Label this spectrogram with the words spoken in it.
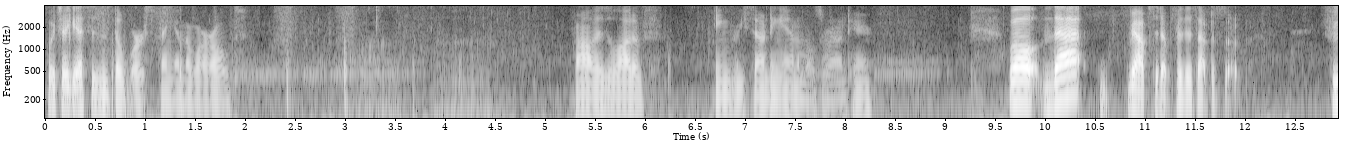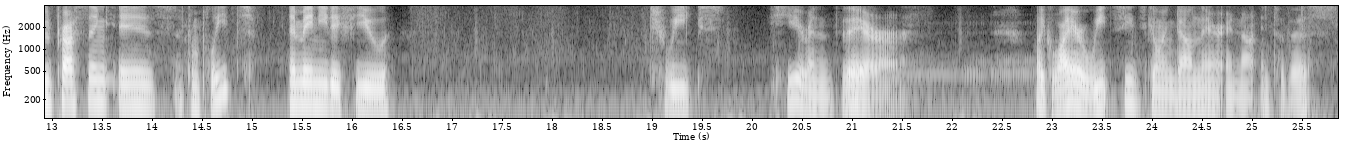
Which I guess isn't the worst thing in the world. Wow, there's a lot of angry sounding animals around here. Well, that wraps it up for this episode. Food processing is complete. It may need a few tweaks here and there. Like, why are wheat seeds going down there and not into this?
